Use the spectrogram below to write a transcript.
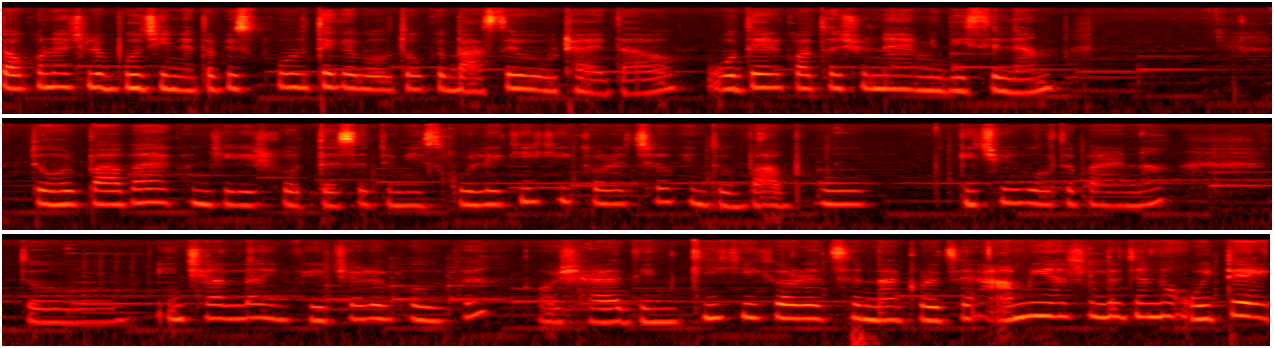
তখন আসলে বুঝি না তবে স্কুল থেকে বলতো ওকে বাসে উঠায় দাও। ওদের কথা শুনে আমি দিছিলাম। তো ওর বাবা এখন জিজ্ঞেস করতেছে, তুমি স্কুলে কি কি করেছ? কিন্তু বাবু কিছুই বলতে পারে না। তো ইনশাল্লাহ ইন ফিউচারে বলবে, ও সারাদিন কি কি করেছে, না করেছে। আমি আসলে যেন ওইটাই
